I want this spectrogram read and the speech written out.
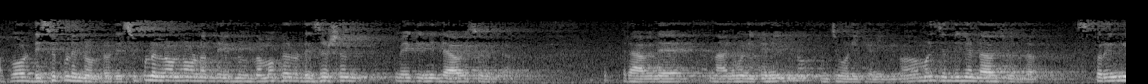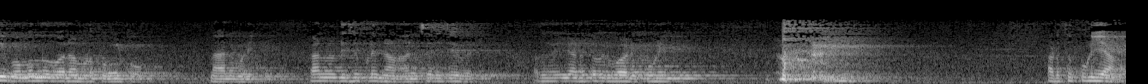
അപ്പോൾ ഡിസിപ്ലിൻ ഉണ്ട്. ഡിസിപ്ലിൻ ഉള്ളതുകൊണ്ട് എന്ത് ചെയ്യുന്നു? നമുക്കൊരു ഡിസിഷൻ മേക്കിങ്ങിന്റെ ആവശ്യമില്ല. രാവിലെ നാലു മണിക്ക് എണീക്കണോ അഞ്ചു മണിക്ക് എണീക്കണോ നമ്മൾ ചിന്തിക്കേണ്ട ആവശ്യമില്ല. സ്പ്രിങ് പൊങ്ങുന്ന പോലെ നമ്മൾ പൊങ്ങിപ്പോകും നാലു മണിക്ക്. കാരണം ഡിസിപ്ലിനാണ് അനുസരിച്ചേ വരും അത് കഴിഞ്ഞ് അടുത്ത പരിപാടി കുളി. അടുത്ത കുളിയാണ്.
